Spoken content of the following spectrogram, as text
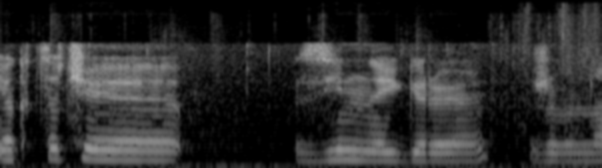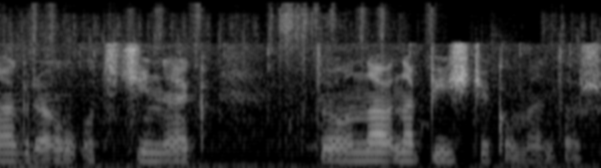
Jak chcecie z innej gry, żebym nagrał odcinek, to na, napiszcie komentarz.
